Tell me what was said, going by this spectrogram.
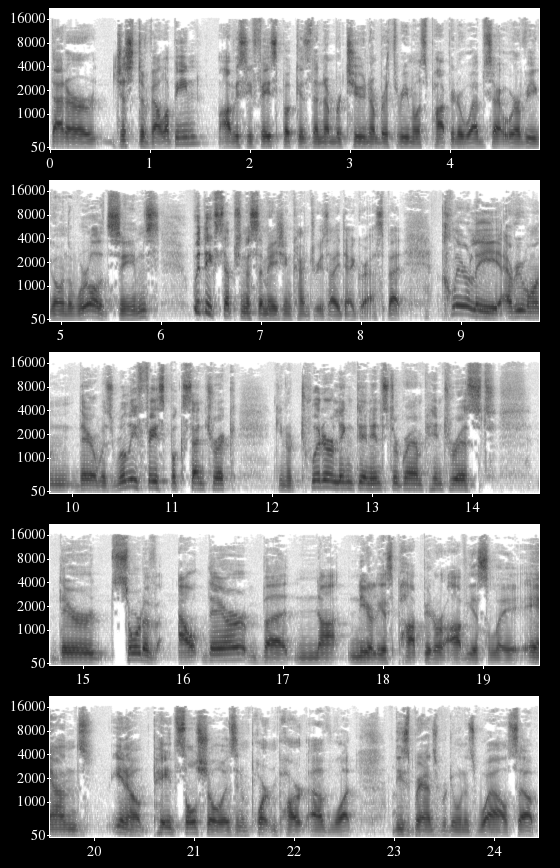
that are just developing. Obviously, Facebook is the number two, number three most popular website wherever you go in the world, it seems, with the exception of some Asian countries. I digress. But clearly, everyone there was really Facebook centric. You know, Twitter, LinkedIn, Instagram, Pinterest. They're sort of out there, but not nearly as popular, obviously. And you know, paid social is an important part of what these brands were doing as well. So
